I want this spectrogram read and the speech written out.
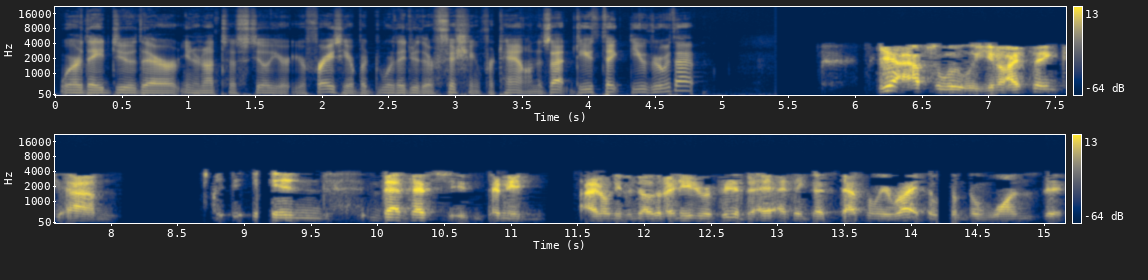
where they do their, you know, not to steal your, your phrase here, but where they do their fishing for talent. Is that do you think do you agree with that? Yeah, absolutely. You know, I think um in that that's I mean, I don't even know that I need to repeat it, but I think that's definitely right. The the ones that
